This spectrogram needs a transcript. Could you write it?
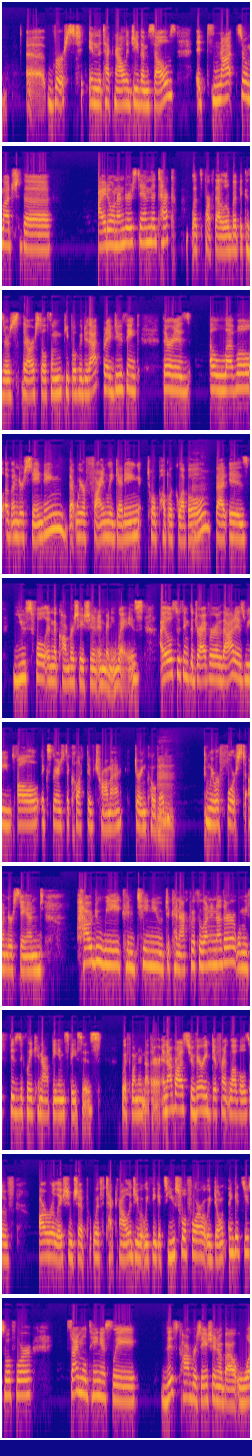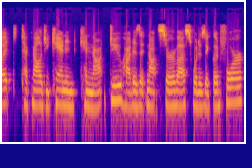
uh, versed in the technology themselves it's not so much the i don't understand the tech let's park that a little bit because there's there are still some people who do that but i do think there is a level of understanding that we're finally getting to a public level mm-hmm. that is useful in the conversation in many ways. I also think the driver of that is we all experienced a collective trauma during COVID. Mm. And we were forced to understand how do we continue to connect with one another when we physically cannot be in spaces with one another. And that brought us to very different levels of our relationship with technology, what we think it's useful for, what we don't think it's useful for. Simultaneously, this conversation about what technology can and cannot do, how does it not serve us, what is it good for,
